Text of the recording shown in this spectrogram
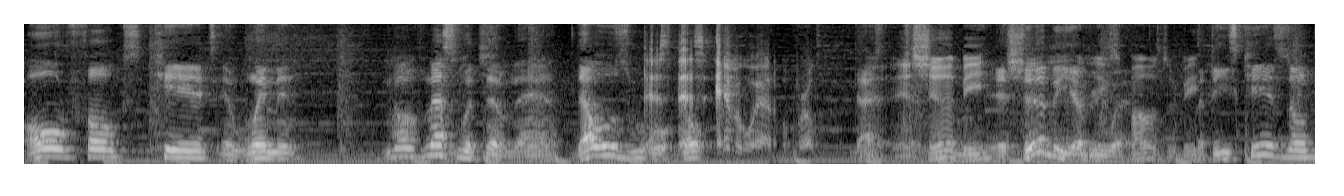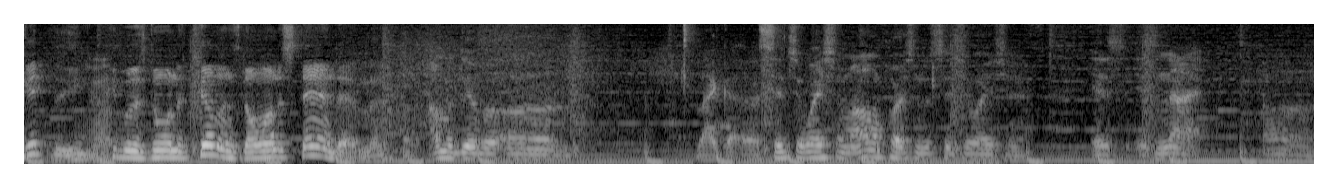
Old folks, kids, and women. You don't mess with them, man. Those That's, that's everywhere though, bro. That's It should be. it should be It's everywhere. supposed to be. But these kids don't get the people that's doing the killings don't understand that, man. I'm gonna give a um like a, a situation, my own personal situation is is not um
